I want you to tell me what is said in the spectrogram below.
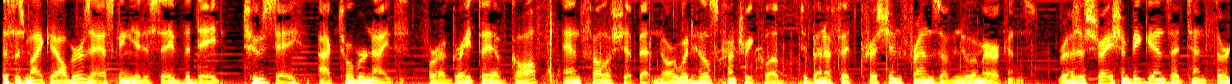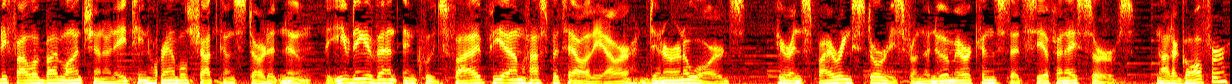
This is Mike Albers asking you to save the date Tuesday, October 9th, for a great day of golf and fellowship at Norwood Hills Country Club to benefit Christian Friends of New Americans. Registration begins at 10:30 followed by lunch and an eighteen-hole scramble shotgun start at noon. The evening event includes 5 p.m. hospitality hour, dinner and awards. Hear inspiring stories from the New Americans that CFNA serves. Not a golfer?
